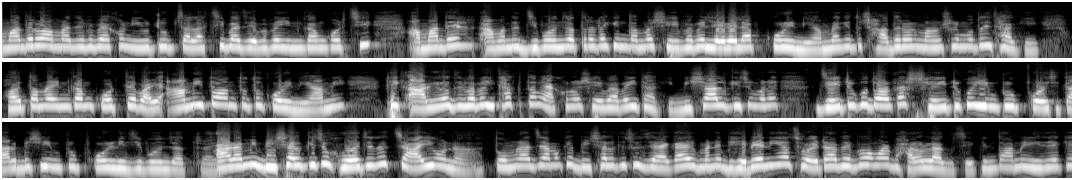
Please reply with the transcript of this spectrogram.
আমাদেরও আমরা যেভাবে এখন ইউটিউব চালাচ্ছি বা যেভাবে ইনকাম করছি, আমাদের আমাদের জীবনযাত্রাটা কিন্তু আমরা সেইভাবে লেভেল আপ করিনি। আমরা কিন্তু সাধারণ মানুষের মতোই থাকি। হয়তো আমরা ইনকাম করতে পারি। আমি তো অন্তত করিনি। আমি ঠিক আগেও যেভাবেই থাকতাম, এখনও সেইভাবেই থাকি। বিশাল কিছু মানে যেইটুকু দরকার সেইটুকুই ইমপ্রুভ করেছি। তার বেশি ইমপ্রুভ করিনি জীবনযাত্রায়। আর আমি বিশাল কিছু হয়ে যেতে চাইও না। তোমরা যে আমাকে বিশাল কিছু জায়গায় মানে ভেবে নিয়েছো, এটা ভেবেও আমার ভালো লাগছে। কিন্তু আমি নিজেকে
